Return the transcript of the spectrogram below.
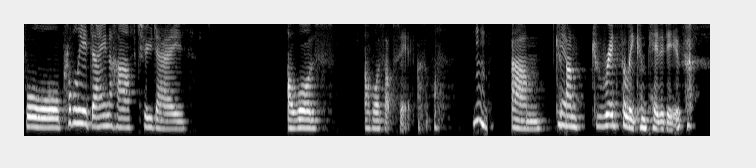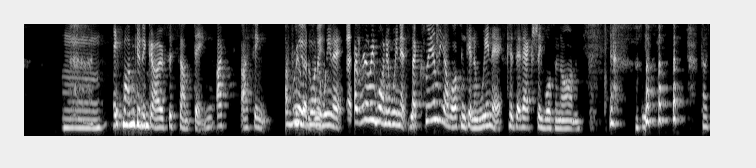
for probably a day and a half, two days, I was I was upset. Oh. Hmm. Um, because Yeah. I'm dreadfully competitive. Mm. if I'm going to go for something, I I think I really want to win. win it. I really want to win it. So clearly, I wasn't going to win it because it actually wasn't on. so Maybe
